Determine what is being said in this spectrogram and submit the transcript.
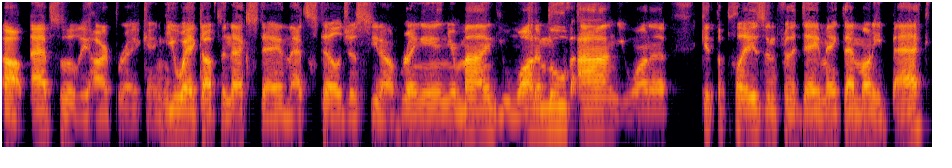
Oh, absolutely heartbreaking. You wake up the next day and that's still just, you know, ringing in your mind. You want to move on. You want to get the plays in for the day, make that money back.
